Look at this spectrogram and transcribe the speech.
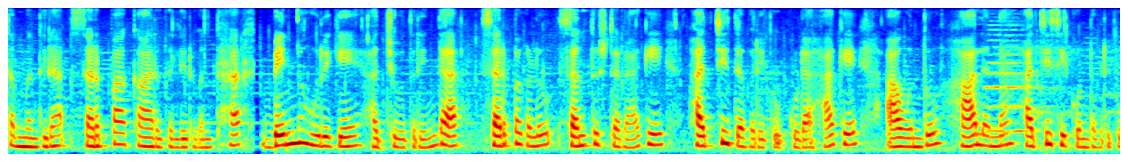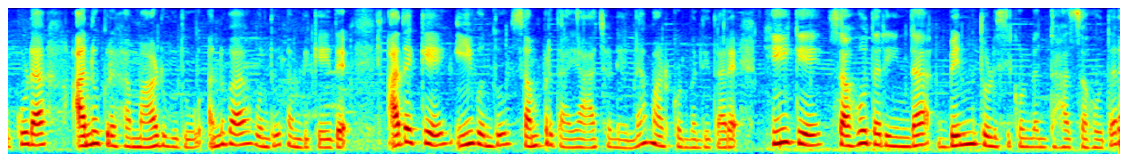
ತಮ್ಮಂದಿರ ಸರ್ಪಾಕಾರದಲ್ಲಿರುವಂತಹ ಬೆನ್ನು ಊರಿಗೆ ಹಚ್ಚುವುದರಿಂದ ಸರ್ಪಗಳು ಸಂತುಷ್ಟರಾಗಿ ಹಚ್ಚಿದವರಿಗೂ ಕೂಡ ಹಾಗೆ ಆ ಒಂದು ಹಾಲನ್ನು ಹಚ್ಚಿಸಿಕೊಂಡವರಿಗೂ ಕೂಡ ಅನುಗ್ರಹ ಮಾಡುವುದು ಅನ್ನುವ ಒಂದು ನಂಬಿಕೆ ಇದೆ. ಅದಕ್ಕೆ ಈ ಒಂದು ಸಂಪ್ರದಾಯ ಆಚರಣೆಯನ್ನ ಮಾಡ್ಕೊಂಡು ಬಂದಿದ್ದಾರೆ. ಹೀಗೆ ಸಹೋದರಿಯಿಂದ ಬೆನ್ನು ತುಳಿಸಿಕೊಂಡಂತಹ ಸಹೋದರ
